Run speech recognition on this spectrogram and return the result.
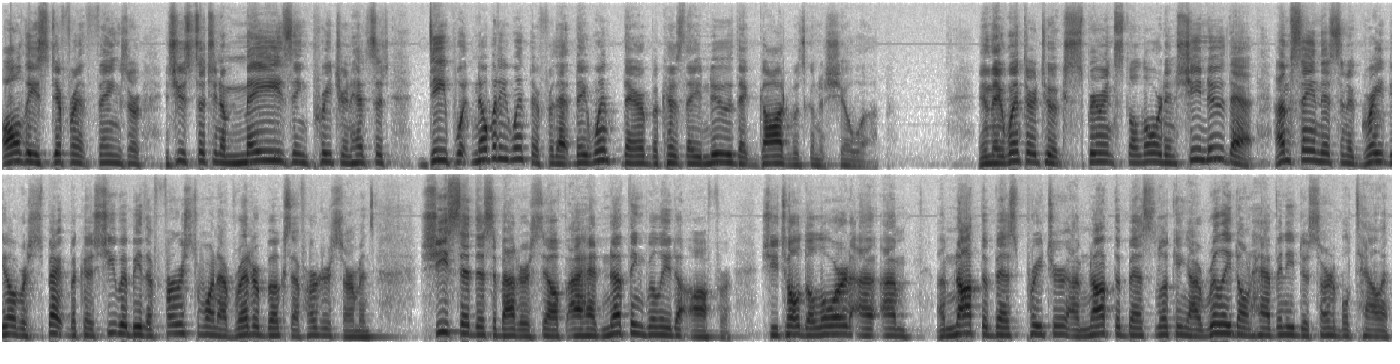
all these different things. Or she was such an amazing preacher and had such deep. what Nobody went there for that. They went there because they knew that God was going to show up, and they went there to experience the Lord. And she knew that. I'm saying this in a great deal of respect because she would be the first one. I've read her books. I've heard her sermons. She said this about herself. I had nothing really to offer. She told the Lord, I, I'm, I'm not the best preacher. I'm not the best looking. I really don't have any discernible talent.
